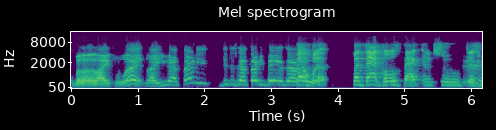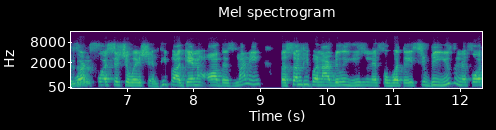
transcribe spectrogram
but uh, like what? Like you got thirty? You just got thirty bands out of But, nowhere. but, but that goes back into this Jesus. workforce situation. People are getting all this money, but some people are not really using it for what they should be using it for.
